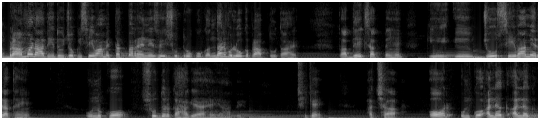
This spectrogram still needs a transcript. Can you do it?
ब्राह्मण आदि द्विजों की सेवा में तत्पर रहने से शूद्रों को गंधर्व लोक प्राप्त होता है। तो आप देख सकते हैं कि जो सेवा में रत हैं, उनको शूद्र कहा गया है यहाँ पे। ठीक है? अच्छा और उनको अलग अलग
